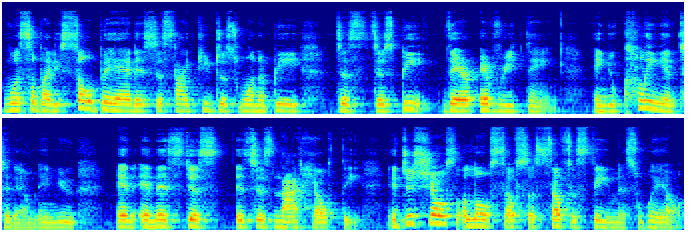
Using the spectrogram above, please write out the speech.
you want somebody so bad it's just like you just want to be just just be their everything and you clinging to them and you and and it's just it's just not healthy. It just shows a low self self-esteem as well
